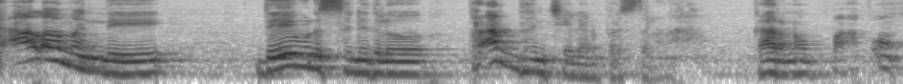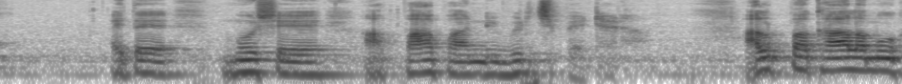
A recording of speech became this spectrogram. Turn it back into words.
చాలామంది దేవుని సన్నిధిలో ప్రార్థన చేయలేని పరిస్థితులు ఉన్నారు. కారణం పాపం. అయితే మోషే ఆ పాపాన్ని విడిచిపెట్టాడు. అల్పకాలము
